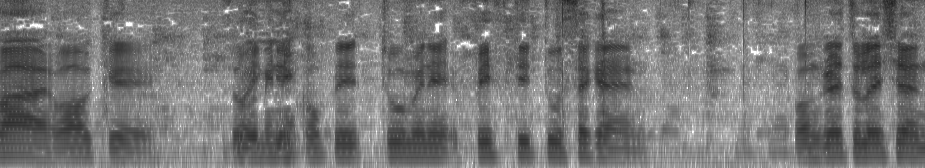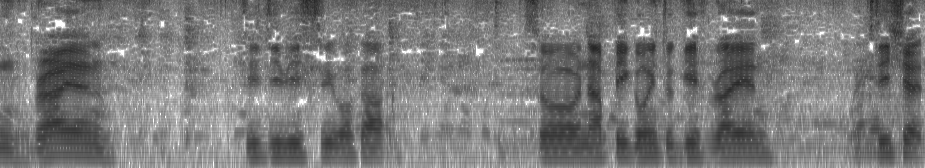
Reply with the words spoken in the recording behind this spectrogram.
five. Okay. So Two he can complete two minute fifty-two second. Congratulations, Brian. TGV Street Workout. So Napi going to give Brian a T-shirt.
